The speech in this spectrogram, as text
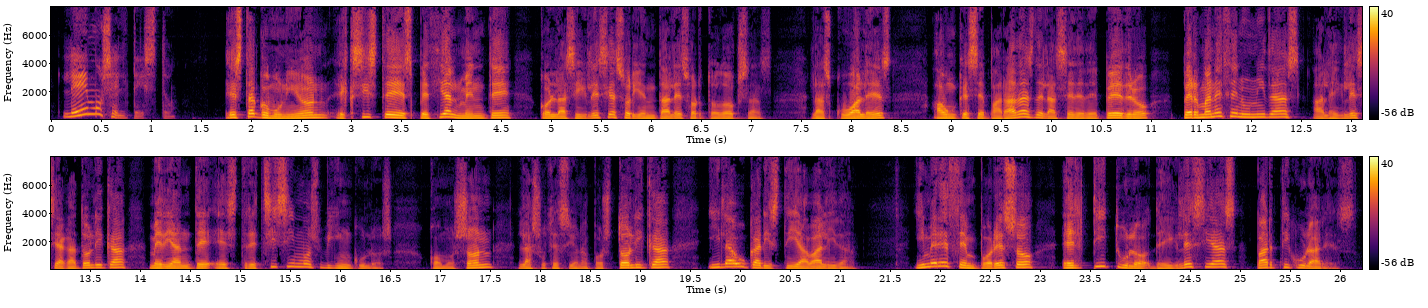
Leemos el texto. Esta comunión existe especialmente con las iglesias orientales ortodoxas, las cuales, aunque separadas de la sede de Pedro, permanecen unidas a la Iglesia católica mediante estrechísimos vínculos, como son la sucesión apostólica y la Eucaristía válida, y merecen por eso el título de iglesias particulares.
